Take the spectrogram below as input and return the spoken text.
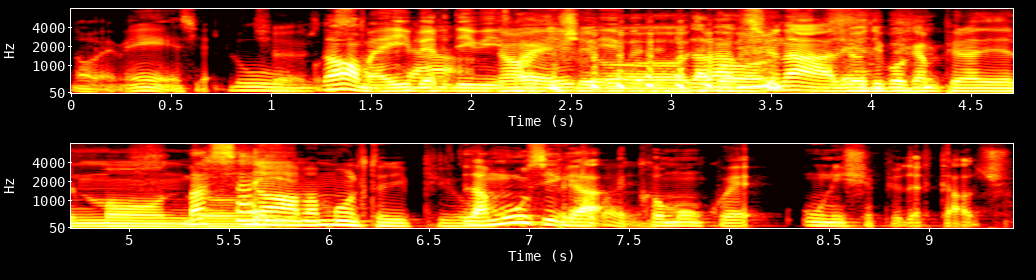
nove mesi, è lungo. Certo. No, ma è iperdiviso. No, Poi dicevo, la tipo, nazionale. dicevo tipo campionati del mondo. Ma sai- No, ma molto di più. La musica poi- comunque unisce più del calcio.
